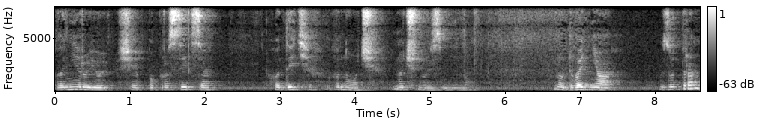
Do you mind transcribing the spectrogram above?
Планую ще попроситися ходити в ніч, ночну зміну. Ну, два дня з утра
